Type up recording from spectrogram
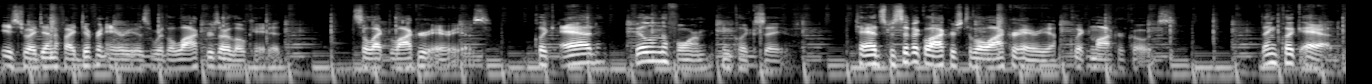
is to identify different areas where the lockers are located. Select Locker Areas. Click Add, fill in the form, and click Save. To add specific lockers to the locker area, click Locker Codes. Then click Add.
